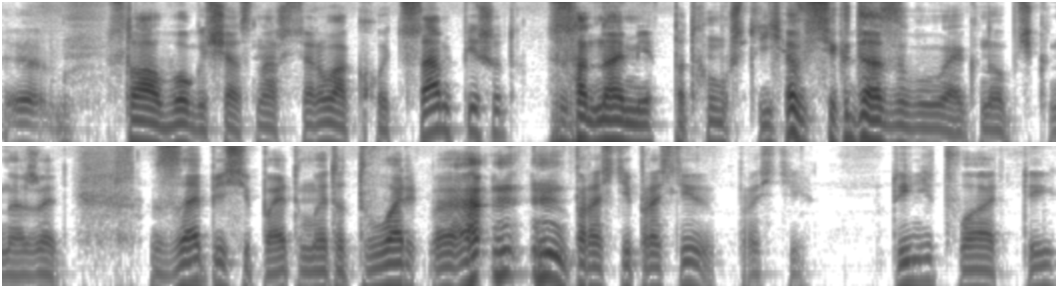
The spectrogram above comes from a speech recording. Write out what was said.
Э, Слава богу, сейчас наш сервак хоть сам пишет за нами, потому что я всегда забываю кнопочку нажать записи, поэтому эта тварь... прости, прости, прости. Ты не тварь, ты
